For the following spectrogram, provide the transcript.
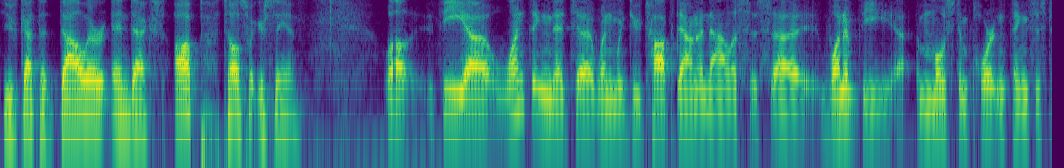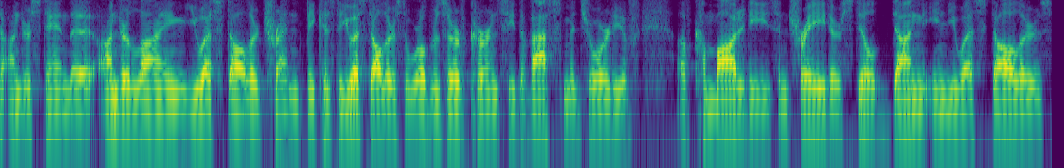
you've got the dollar index up. Tell us what you're seeing. Well, the uh, one thing that uh, when we do top-down analysis, uh, one of the uh, most important things is to understand the underlying U.S. dollar trend because the U.S. dollar is the world reserve currency. The vast majority of of commodities and trade are still done in U.S. dollars,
